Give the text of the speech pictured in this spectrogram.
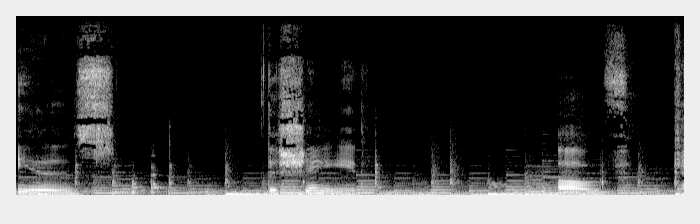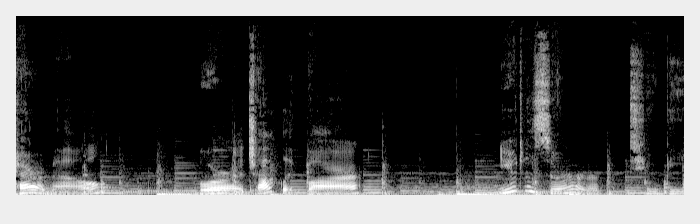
is the shade of caramel or a chocolate bar, you deserve to be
